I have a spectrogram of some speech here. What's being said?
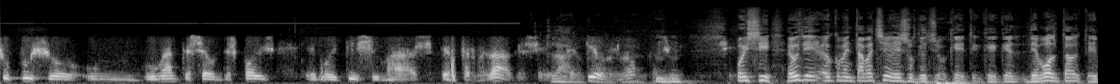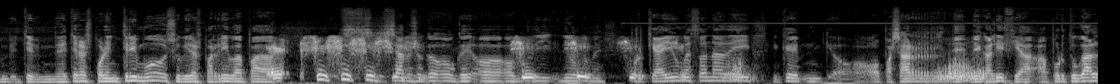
supuxo un, un antes e un despois e moitísimas enfermedades e claro, infeccións, claro, claro, non? Claro, claro. Sí. Pois sí, eu, de, eu comentaba che eso, que, que, que, que de volta te, te meteras por entrimo, subirás para arriba para... Eh, sí, sí, sí, sí. Sabes sí, o que... O que o, sí, di, digo, sí, me, sí, porque hai unha zona de que, o pasar de, de Galicia a Portugal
